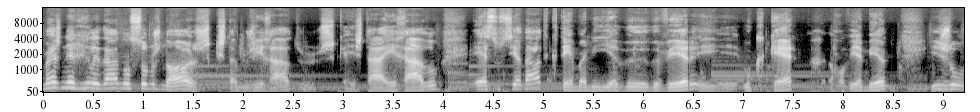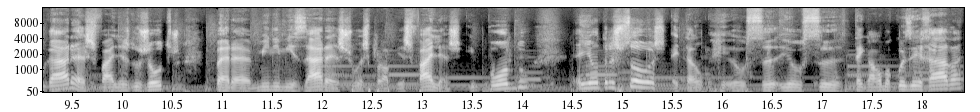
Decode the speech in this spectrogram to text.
Mas na realidade não somos nós que estamos errados. Quem está errado é a sociedade que tem a mania de, de ver e, o que quer, obviamente, e julgar as falhas dos outros para minimizar as suas próprias falhas, impondo em outras pessoas. Então, eu se, eu se tenho alguma coisa errada,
